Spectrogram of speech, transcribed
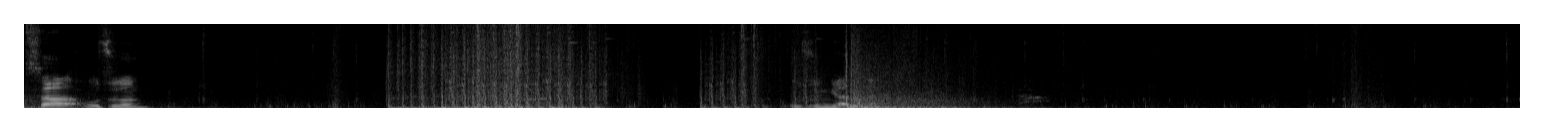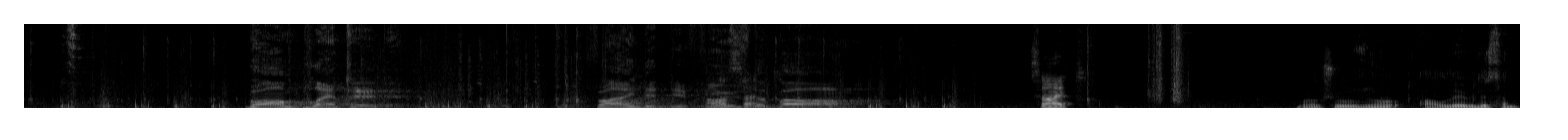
Kısa uzun. Uzun geldi. Bomb planted. Find and defuse the bomb. Side. Bak şu uzunu avlayabilirsem.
